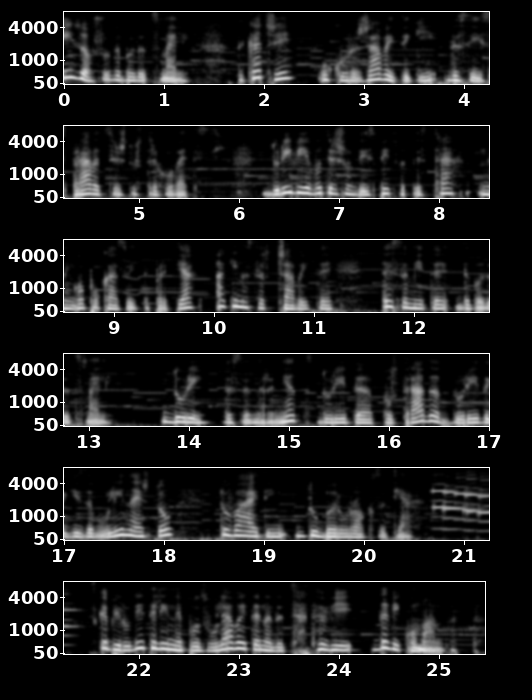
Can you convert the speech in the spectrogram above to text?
и изобщо да бъдат смели. Така че окоръжавайте ги да се изправят срещу страховете си. Дори вие вътрешно да изпитвате страх, не го показвайте пред тях, а ги насърчавайте те самите да бъдат смели. Дори да се наранят, дори да пострадат, дори да ги заболи нещо, това е един добър урок за тях. Скъпи родители, не позволявайте на децата ви да ви командват.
